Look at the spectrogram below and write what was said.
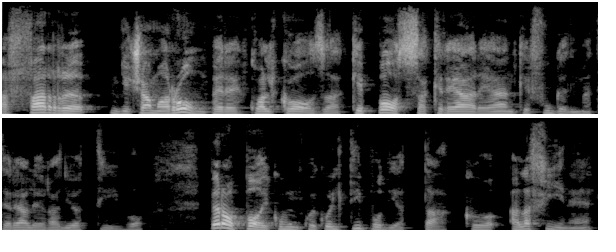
a far, diciamo, a rompere qualcosa che possa creare anche fuga di materiale radioattivo, però poi comunque quel tipo di attacco alla fine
